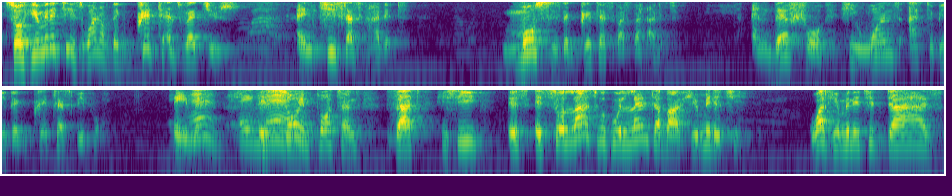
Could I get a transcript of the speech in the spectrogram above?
So, humility is one of the greatest virtues, and Jesus had it. Moses, the greatest pastor, had it. And therefore, he wants us to be the greatest people. Amen. Amen. It's so important that, you see, it's, it's so last week we learned about humility. What humility does,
